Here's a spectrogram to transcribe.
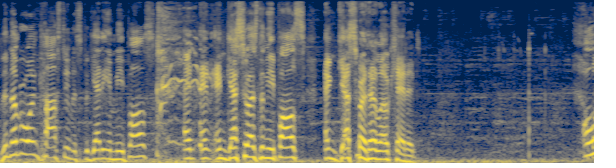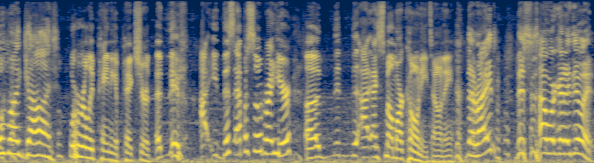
The number one costume is spaghetti and meatballs, and and and guess who has the meatballs? And guess where they're located? Oh my God! We're really painting a picture. Uh, If I, this episode right here, uh, th- th- I, I smell Marconi, Tony. that right? This is how we're gonna do it.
